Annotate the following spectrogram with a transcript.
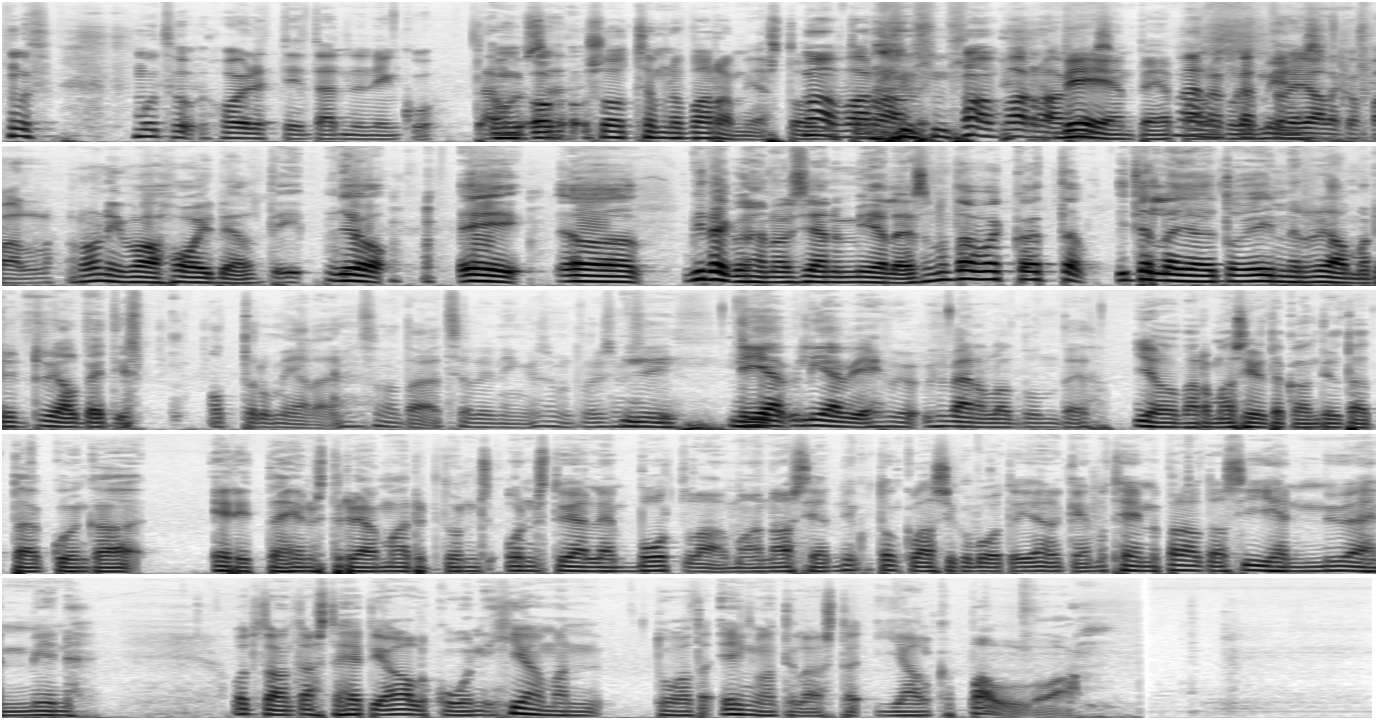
Mut, mut ho- hoidettiin tänne niinku On, on, sä oot semmonen varamies Mä oon varamies. Mä oon varamies. VMP Mä en oo kattonut palvelumies. jalkapalloa. Roni vaan hoideltiin. Joo, ei. Uh, mitäköhän olisi jäänyt mieleen? Sanotaan vaikka, että itellä jäi toi eilinen Real Madrid Real Betis ottelu mieleen. Sanotaan, että se oli niinku semmosia Mm, niin. lie, lieviä hy- hyvän olon tunteita. Joo, varmaan siltä kantilta, että kuinka erittäin hienosti Real Madrid on, onnistui jälleen botlaamaan asiat niin ton klassikovuoton jälkeen, mutta hei, me palataan siihen myöhemmin. Otetaan tästä heti alkuun hieman tuolta englantilaista jalkapalloa.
